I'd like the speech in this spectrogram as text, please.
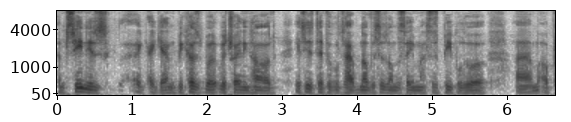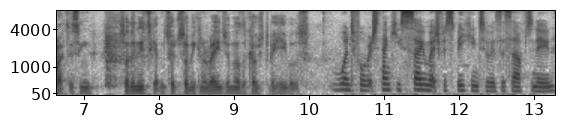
Um, seniors, again, because we're, we're training hard, it is difficult to have novices on the same mat as people who are, um, are practicing. So they need to get in touch so we can arrange another coach to be here with us. Wonderful, Rich. Thank you so much for speaking to us this afternoon.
